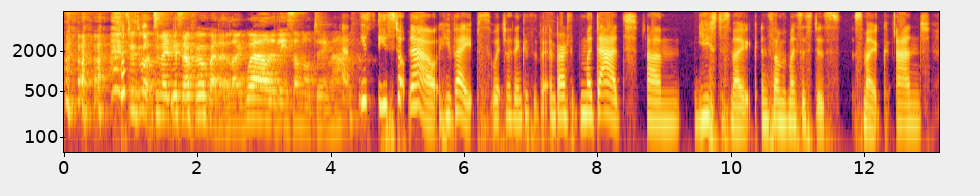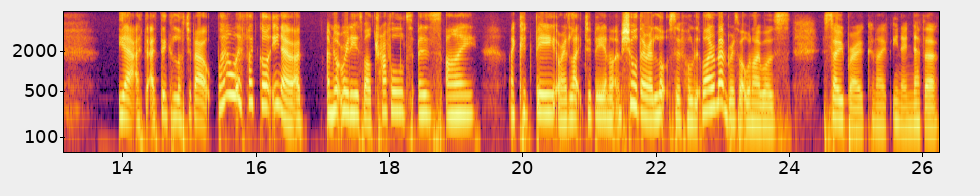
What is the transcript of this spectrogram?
Just what to make yourself feel better. Like, well, at least I'm not doing that. He's he's stopped now. He vapes, which I think is a bit embarrassing. My dad um, used to smoke, and some of my sisters smoke, and yeah, I, th- I think a lot about. Well, if I've got, you know, I, I'm not really as well travelled as I I could be, or I'd like to be, and I'm sure there are lots of holidays. Well, I remember as well when I was so broke and I, you know, never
